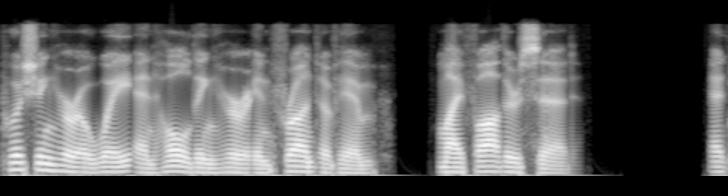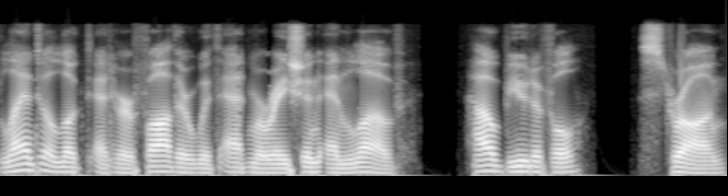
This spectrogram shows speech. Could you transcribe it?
Pushing her away and holding her in front of him, my father said. Atlanta looked at her father with admiration and love, how beautiful, strong,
